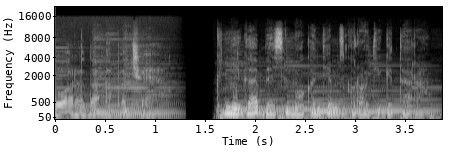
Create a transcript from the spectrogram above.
Nuoroda apačioje. Knyga besimokantiems groti gitarą.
